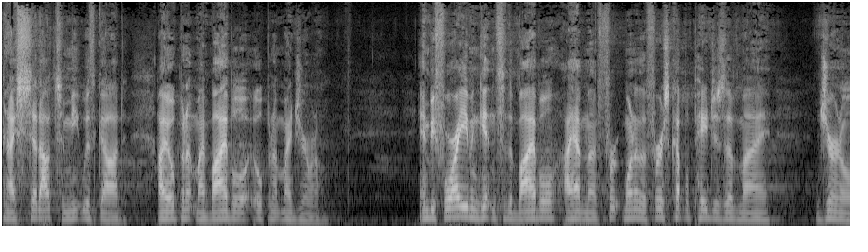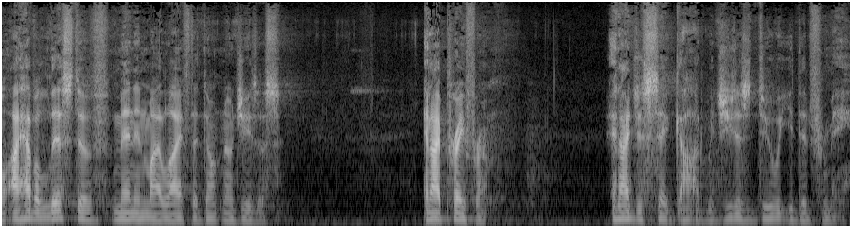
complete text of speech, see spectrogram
and I set out to meet with God. I open up my Bible, I open up my journal. And before I even get into the Bible, I have my, one of the first couple pages of my journal, I have a list of men in my life that don't know Jesus. And I pray for them. And I just say, God, would you just do what you did for me?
